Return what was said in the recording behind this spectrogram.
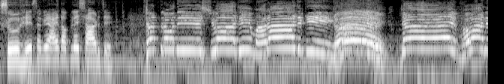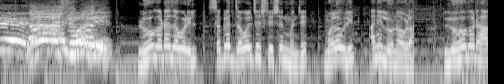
सो हे सगळे आहेत आपले शाडचे. छत्रपती शिवाजी महाराज की जय! जय भवानी! जय शिवाजी! लोहगडाजवळील सगळ्यात जवळचे स्टेशन म्हणजे मळवली आणि लोणावळा. लोहगड हा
